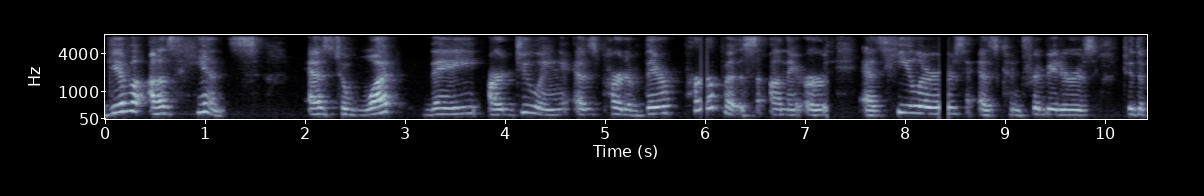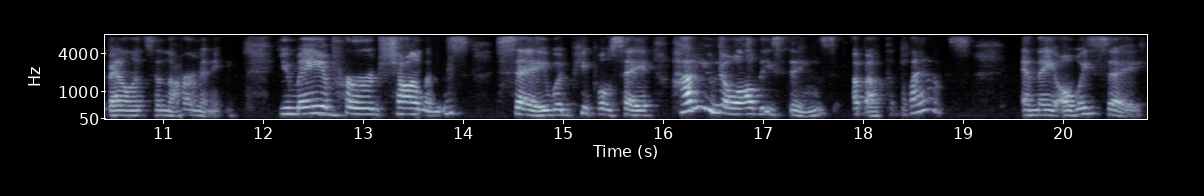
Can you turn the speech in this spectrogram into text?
give us hints as to what they are doing as part of their purpose on the earth as healers, as contributors to the balance and the harmony. You may have heard shamans say, when people say, How do you know all these things about the plants? And they always say,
